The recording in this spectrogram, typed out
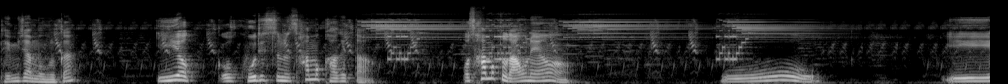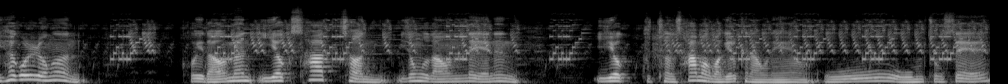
데미지 한번 볼까? 2억 어, 곧 있으면 3억 가겠다. 어 3억도 나오네요. 오 이 해골룡은 거의 나오면 2억 4천 이 정도 나오는데 얘는 2억 9천 3억 막 이렇게 나오네요. 오 엄청 세.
